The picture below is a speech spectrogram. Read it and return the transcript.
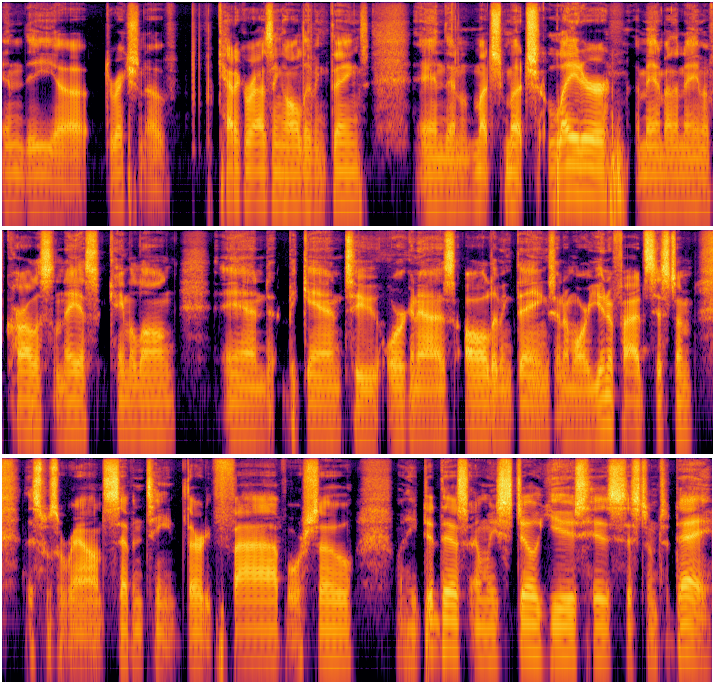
in the uh, direction of categorizing all living things. And then much, much later, a man by the name of Carolus Linnaeus came along and began to organize all living things in a more unified system. This was around 1735 or so when he did this, and we still use his system today.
